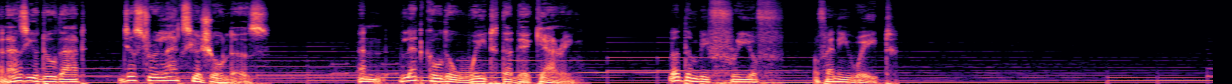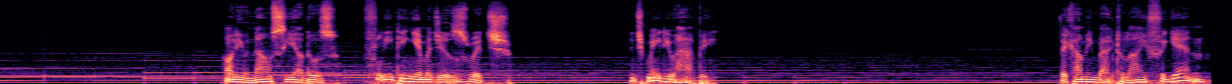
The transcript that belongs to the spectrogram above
And as you do that, just relax your shoulders and let go the weight that they're carrying. Let them be free of, of any weight. All you now see are those fleeting images which which made you happy. They're coming back to life again.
